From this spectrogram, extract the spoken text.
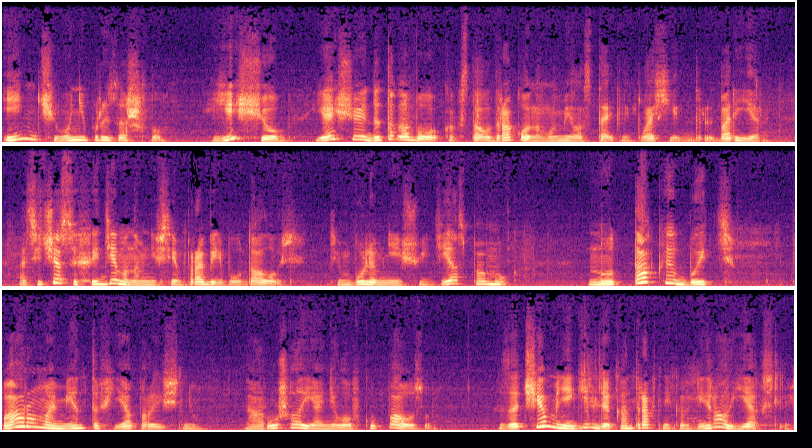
И ничего не произошло. Еще бы! Я еще и до того, как стал драконом, умела ставить неплохие барьеры. А сейчас их и демонам не всем пробить бы удалось. Тем более мне еще и Диас помог. Но так и быть. Пару моментов я проясню. Нарушила я неловкую паузу. Зачем мне гильдия контрактников, генерал Яксли?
